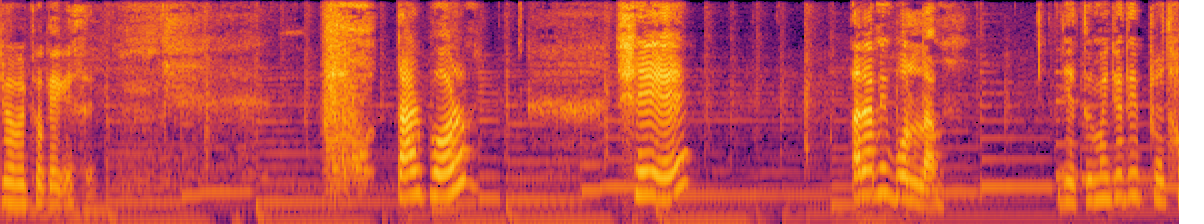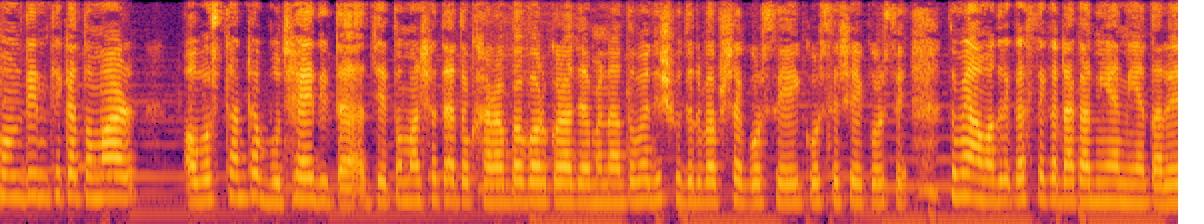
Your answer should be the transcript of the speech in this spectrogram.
জবে ঠকে গেছে। তারপর সে, আর আমি বললাম যে, তুমি যদি প্রথম দিন থেকে তোমার অবস্থানটা বুঝাই দিতা যে তোমার সাথে এত খারাপ ব্যবহার করা যাবে না, তুমি যে সুদের ব্যবসা করছে, এই করছে সেই করছে, তুমি আমাদের কাছ থেকে টাকা নিয়ে নিয়ে তারে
